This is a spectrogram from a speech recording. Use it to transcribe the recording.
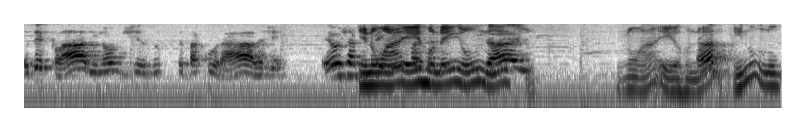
eu declaro em nome de Jesus que você está curado. Gente, eu já e não há erro nenhum nisso. Não há erro, né? E não, não,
